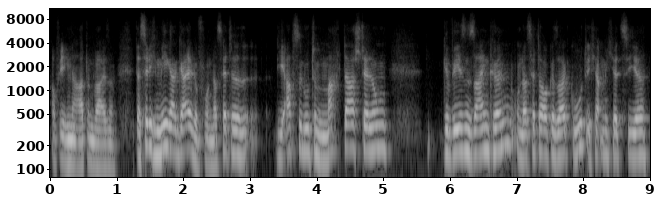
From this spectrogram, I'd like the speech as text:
auf irgendeine Art und Weise. Das hätte ich mega geil gefunden. Das hätte die absolute Machtdarstellung gewesen sein können und das hätte auch gesagt, gut, ich habe mich jetzt hier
